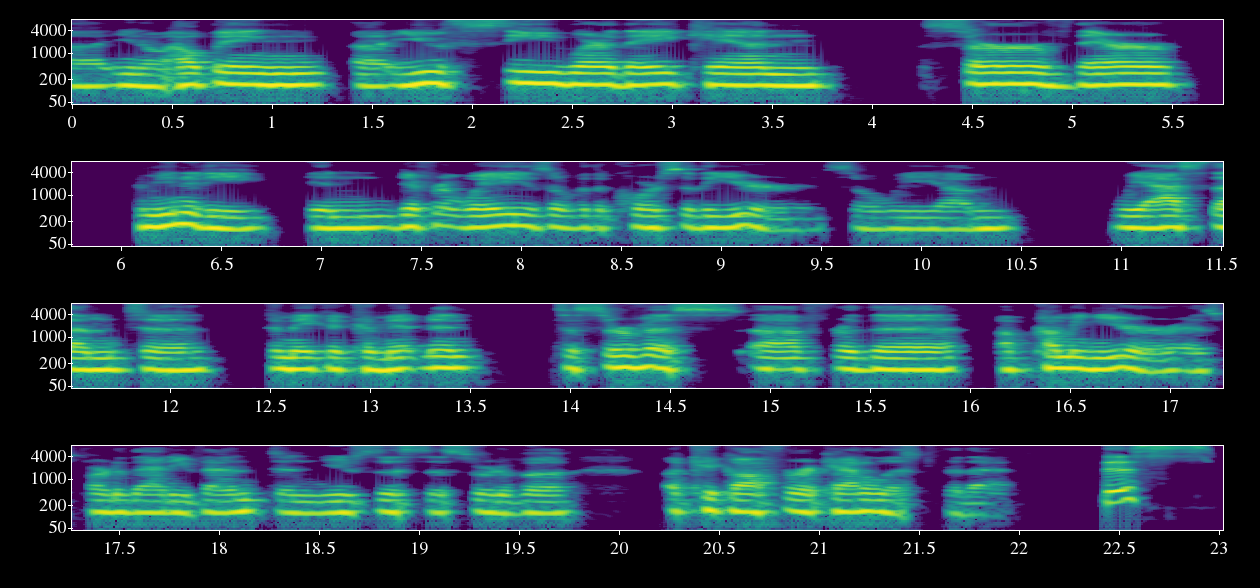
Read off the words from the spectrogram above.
uh, you know, helping uh, youth see where they can serve their community in different ways over the course of the year. And so we um, we ask them to to make a commitment to service uh, for the upcoming year as part of that event and use this as sort of a, a kickoff or a catalyst for that. This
